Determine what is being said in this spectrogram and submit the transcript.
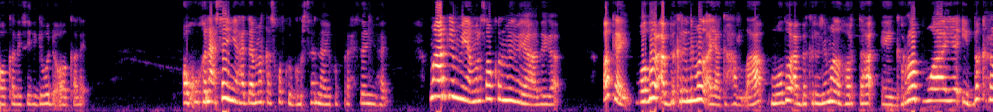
oo kale sidii gabadha oo kale. Oo ku qanacsan yahay haddaa markaas qofka guursanayo ku faraxsan yahay. Ma arkin miya malasoo kulmi miya adiga? Okay mawduuca bakrinimada ayaa ka hadlaa mawduuca bakrinimada horta ee garoob waaye iyo bakra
